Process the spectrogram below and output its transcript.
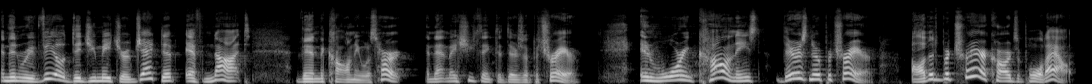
and then reveal did you meet your objective? If not, then the colony was hurt, and that makes you think that there's a betrayer. In warring colonies, there is no betrayer. All the betrayer cards are pulled out,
